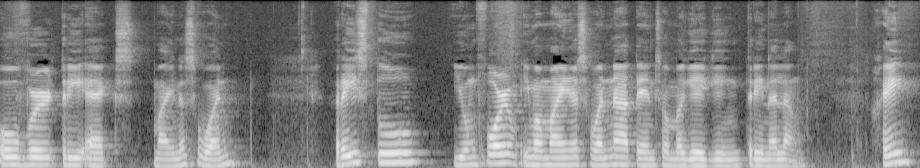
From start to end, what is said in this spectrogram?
over 3x minus 1 raised to yung 4 ima-minus 1 natin so magiging 3 na lang. Okay?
